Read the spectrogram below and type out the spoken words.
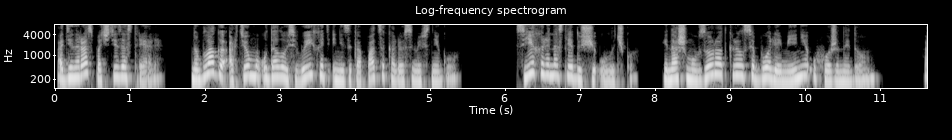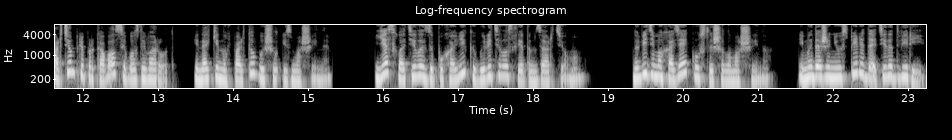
Один раз почти застряли. Но благо Артему удалось выехать и не закопаться колесами в снегу. Съехали на следующую улочку, и нашему взору открылся более-менее ухоженный дом. Артем припарковался возле ворот и, накинув пальто, вышел из машины. Я схватилась за пуховик и вылетела следом за Артемом. Но, видимо, хозяйка услышала машину, и мы даже не успели дойти до двери,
